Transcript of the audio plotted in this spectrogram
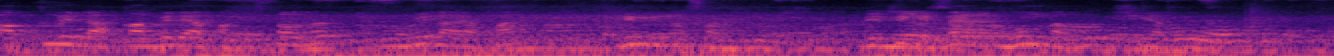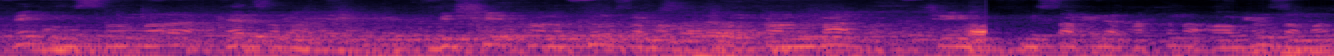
Aklıyla, kalbiyle yapan usta olur. Ruhuyla yapan bir milyon sahibi olur. Bir Çünkü ben sahibi. ruhumla bu işi yapıyorum. Ve insanlara her zaman bir şey tanıttığım zaman, o tanınan şey misafirler hakkını aldığı zaman,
